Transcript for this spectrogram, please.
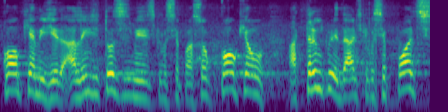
Qual que é a medida, além de todas as medidas que você passou, qual que é a tranquilidade que você pode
